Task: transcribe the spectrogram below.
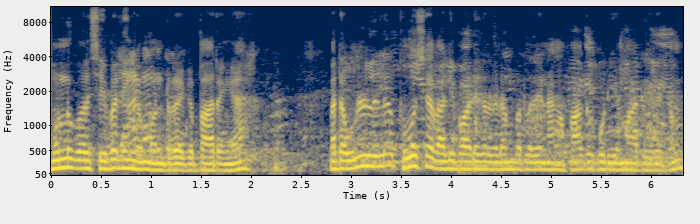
முன்னுக்கு ஒரு சிவலிங்கம் ஒன்று இருக்குது பாருங்கள் மற்ற உள்ளில் பூச வழிபாடுகள் இடம்பெறதை நாங்கள் பார்க்கக்கூடிய மாதிரி இருக்கும்.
